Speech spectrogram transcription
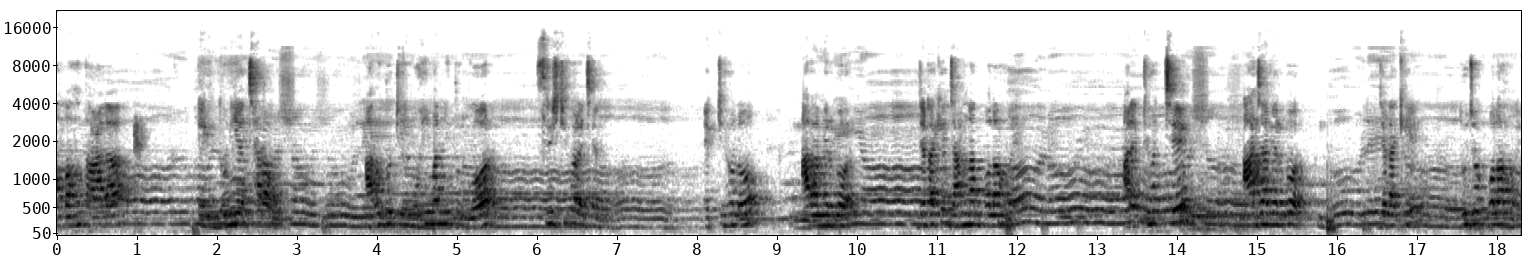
আল্লাহ তাআলা এই দুনিয়া ছাড়াও আরও দুটি মহিমান্বিত ঘর সৃষ্টি করেছেন। একটি হলো আরামের ঘর, যেটাকে জান্নাত বলা হয়। আর একটি হচ্ছে আজাবের ঘর, যেটাকে দুজক বলা হয়।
